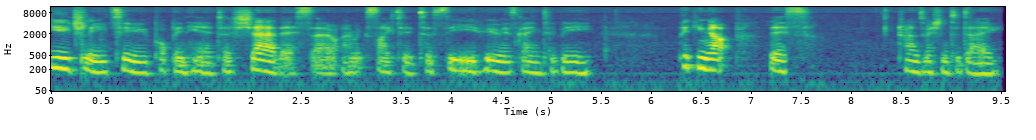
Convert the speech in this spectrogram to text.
hugely to pop in here to share this, so I'm excited to see who is going to be picking up this transmission today.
